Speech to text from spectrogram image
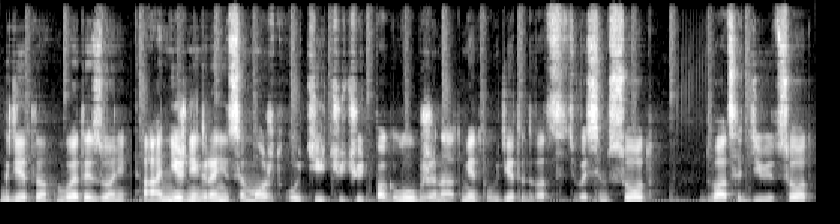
где-то в этой зоне, а нижняя граница может уйти чуть-чуть поглубже на отметку где-то 2800, 2900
